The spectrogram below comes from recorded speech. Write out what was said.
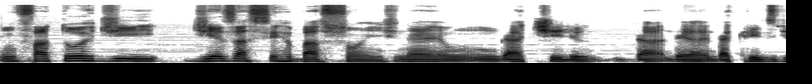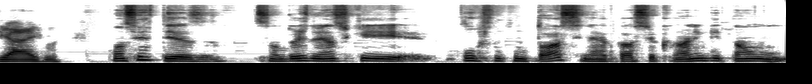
um fator de, de exacerbações, né? Um gatilho da, da, da crise de asma. Com certeza. São duas doenças que cursam com tosse, né? Tosse crônica, então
